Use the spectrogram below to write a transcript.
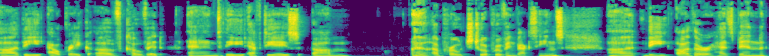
uh, the outbreak of COVID and the FDA's um, approach to approving vaccines. Uh, the other has been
